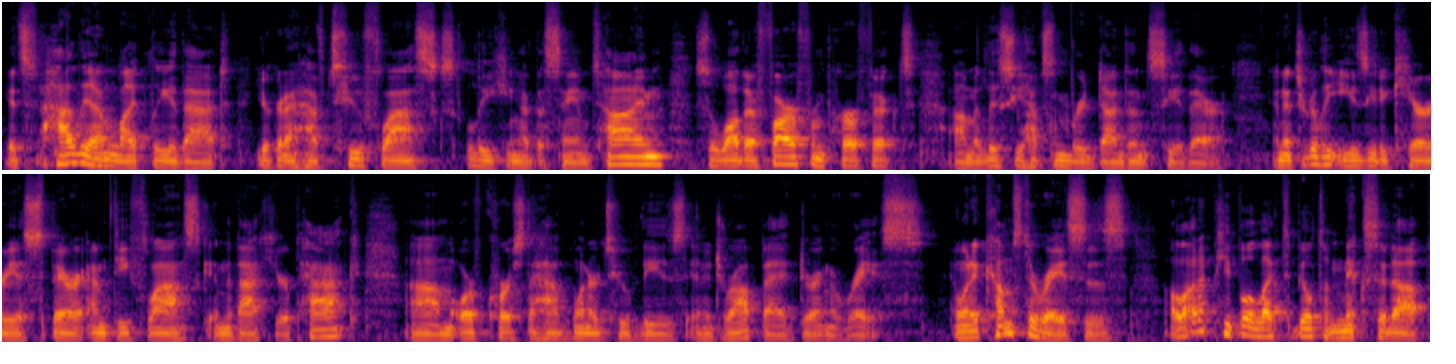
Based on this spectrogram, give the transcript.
it's highly unlikely that you're gonna have two flasks leaking at the same time. So while they're far from perfect, um, at least you have some redundancy there. And it's really easy to carry a spare empty flask in the back of your pack, um, or of course to have one or two of these in a drop bag during a race. And when it comes to races, a lot of people like to be able to mix it up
